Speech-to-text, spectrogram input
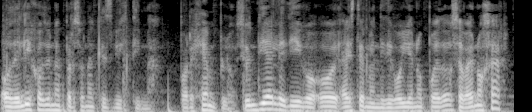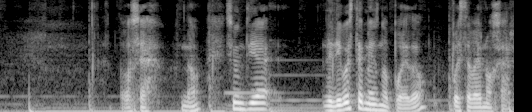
o del hijo de una persona que es víctima. Por ejemplo, si un día le digo oh, a este men le digo, yo no puedo, se va a enojar. O sea, ¿no? Si un día le digo, este mes no puedo, pues se va a enojar.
